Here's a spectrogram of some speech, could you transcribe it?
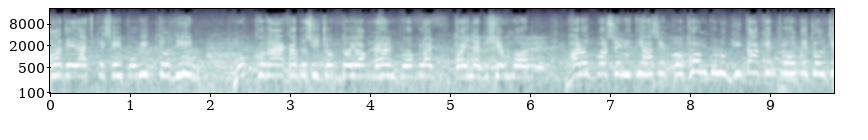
আমাদের আজকে সেই পবিত্র দিন মোক্ষদা একাদশী চোদ্দই অগ্রহায়ণ পকলা পয়লা ডিসেম্বর। ভারতবর্ষের ইতিহাসে প্রথম কোনো গীতা ক্ষেত্র হতে চলছে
